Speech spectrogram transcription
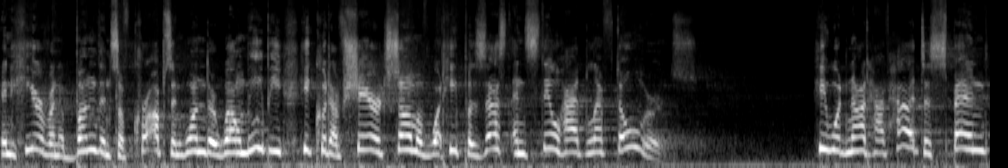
and hear of an abundance of crops and wonder, well, maybe he could have shared some of what he possessed and still had leftovers. He would not have had to spend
